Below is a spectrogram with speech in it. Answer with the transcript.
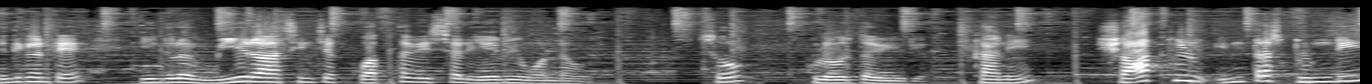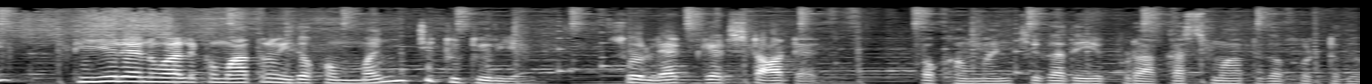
ఎందుకంటే ఇందులో మీరు ఆశించే కొత్త విషయాలు ఏమీ ఉండవు. సో క్లోజ్ ద వీడియో కానీ షార్ట్ ఫిల్మ్ ఇంట్రెస్ట్ ఉండి తీయలేని వాళ్ళకి మాత్రం ఇది ఒక మంచి tutorial so let get started ఒక మంచి కథ ఎప్పుడు అకస్మాత్తుగా పుట్టదు.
